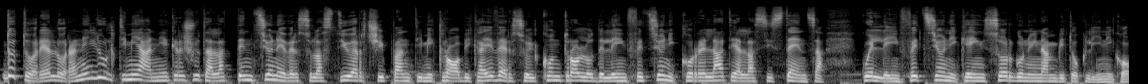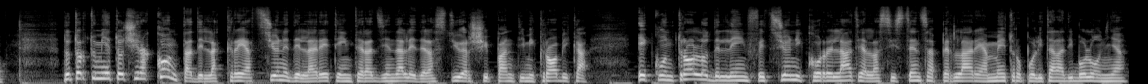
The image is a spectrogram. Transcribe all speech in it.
Dottore, allora, negli ultimi anni è cresciuta l'attenzione verso la stewardship antimicrobica e verso il controllo delle infezioni correlate all'assistenza, quelle infezioni che insorgono in ambito clinico. Dottor Tumietto ci racconta della creazione della rete interaziendale della stewardship antimicrobica e controllo delle infezioni correlate all'assistenza per l'area metropolitana di Bologna?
